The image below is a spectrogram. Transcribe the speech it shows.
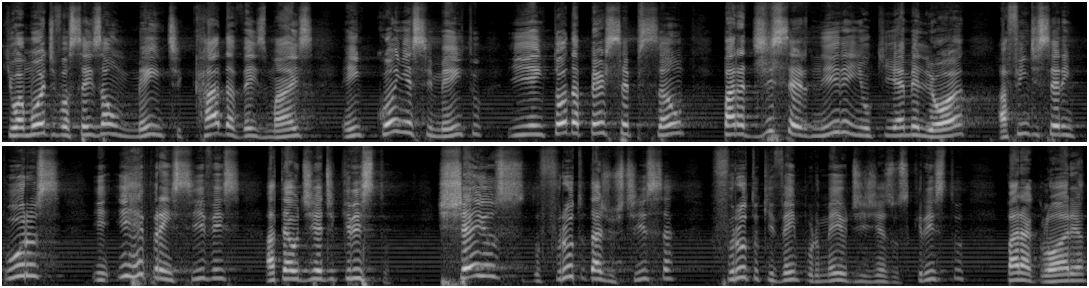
que o amor de vocês aumente cada vez mais em conhecimento e em toda percepção para discernirem o que é melhor, a fim de serem puros e irrepreensíveis até o dia de Cristo, cheios do fruto da justiça, fruto que vem por meio de Jesus Cristo para a glória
